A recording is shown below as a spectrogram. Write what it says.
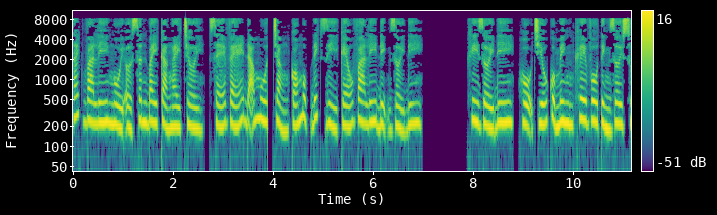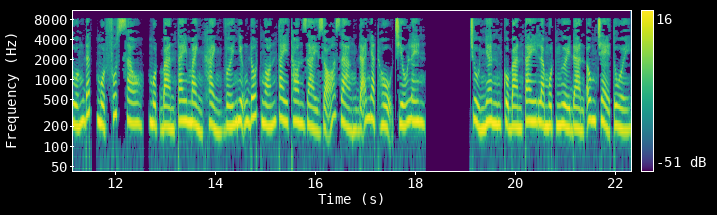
xách vali ngồi ở sân bay cả ngày trời, xé vé đã mua, chẳng có mục đích gì kéo vali định rời đi. Khi rời đi, hộ chiếu của Minh Khê vô tình rơi xuống đất, một phút sau, một bàn tay mảnh khảnh với những đốt ngón tay thon dài rõ ràng đã nhặt hộ chiếu lên. Chủ nhân của bàn tay là một người đàn ông trẻ tuổi.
